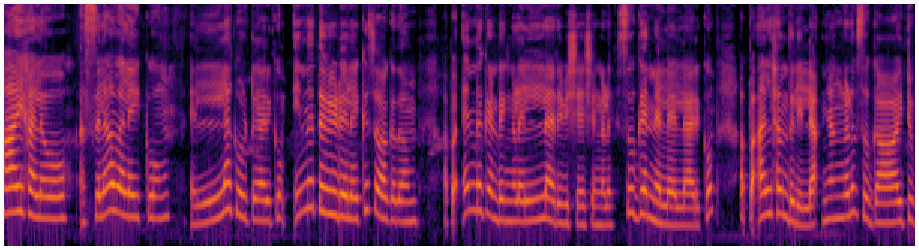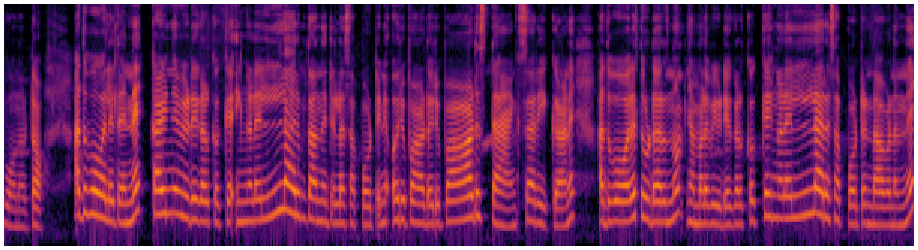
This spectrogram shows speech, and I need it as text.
ഹായ് ഹലോ. അസ്സലാം വലൈക്കും എല്ലാ കൂട്ടുകാർക്കും ഇന്നത്തെ വീഡിയോയിലേക്ക് സ്വാഗതം. അപ്പോൾ എന്തൊക്കെയുണ്ട് നിങ്ങളെല്ലാവരും വിശേഷങ്ങൾ സുഖന്നല്ലേ എല്ലാവർക്കും? അപ്പോൾ അലഹമില്ല ഞങ്ങളും സുഖമായിട്ട് പോകുന്നു കേട്ടോ അതുപോലെ തന്നെ കഴിഞ്ഞ വീഡിയോകൾക്കൊക്കെ നിങ്ങളെല്ലാവരും തന്നിട്ടുള്ള സപ്പോർട്ടിന് ഒരുപാട് ഒരുപാട് താങ്ക്സ് അറിയിക്കുകയാണ്. അതുപോലെ തുടർന്നും നമ്മളെ വീഡിയോകൾക്കൊക്കെ നിങ്ങളെല്ലാവരും സപ്പോർട്ട് ഉണ്ടാവണമെന്ന്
